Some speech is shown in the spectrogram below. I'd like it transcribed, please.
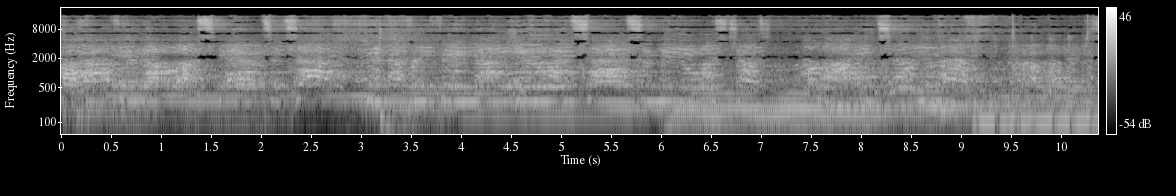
I'll have you know I'm scared to death. And Everything that you said to me was just a lie until you left. I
